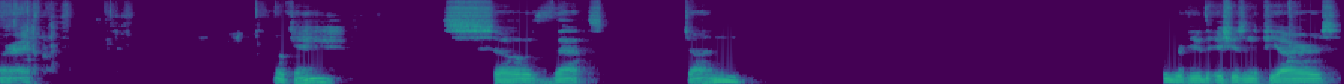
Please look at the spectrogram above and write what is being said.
All right. Okay. So that's done. We reviewed the issues in the PRs.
